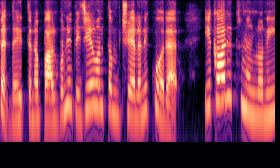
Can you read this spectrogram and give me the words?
పెద్ద ఎత్తున పాల్గొని విజయవంతం చేయాలని కోరారు. ఈ కార్యక్రమంలోని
